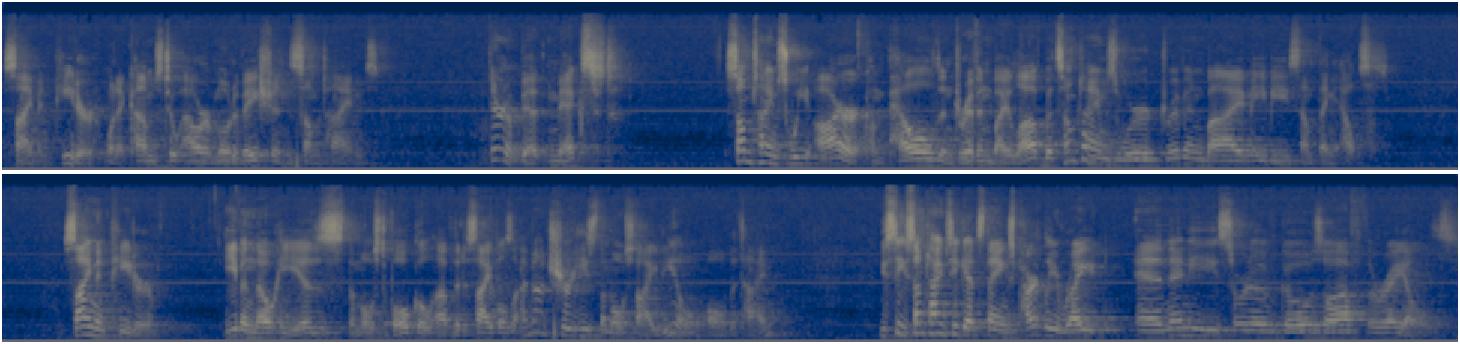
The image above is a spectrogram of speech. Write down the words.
Simon Peter when it comes to our motivations sometimes. They're a bit mixed. Sometimes we are compelled and driven by love, but sometimes we're driven by maybe something else. Simon Peter, even though he is the most vocal of the disciples, I'm not sure he's the most ideal all the time. You see, sometimes he gets things partly right and then he sort of goes off the rails.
